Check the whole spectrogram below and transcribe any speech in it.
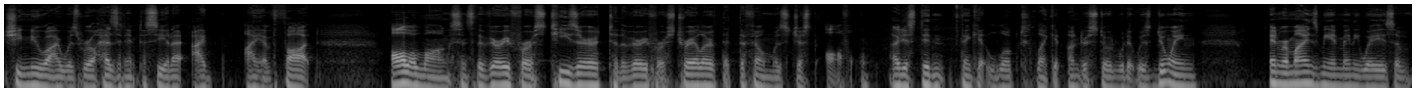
she knew I was real hesitant to see it. I, I I have thought all along since the very first teaser to the very first trailer that the film was just awful. I just didn't think it looked like it understood what it was doing, and reminds me in many ways of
